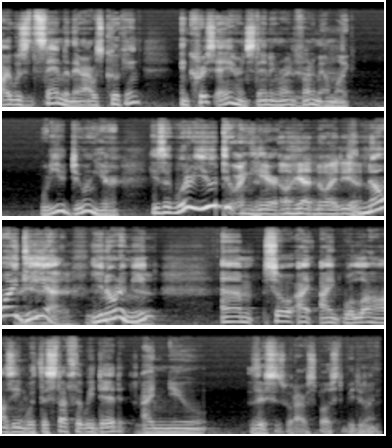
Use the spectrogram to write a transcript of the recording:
I, I was standing there. I was cooking, and Chris Ahern standing right in front of me. I'm like, "What are you doing here?" He's like, "What are you doing here?" Oh, he had no idea. No idea. Yeah. You know what I mean? Um, so I, I, wallah azim, with the stuff that we did, I knew this is what I was supposed to be doing.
